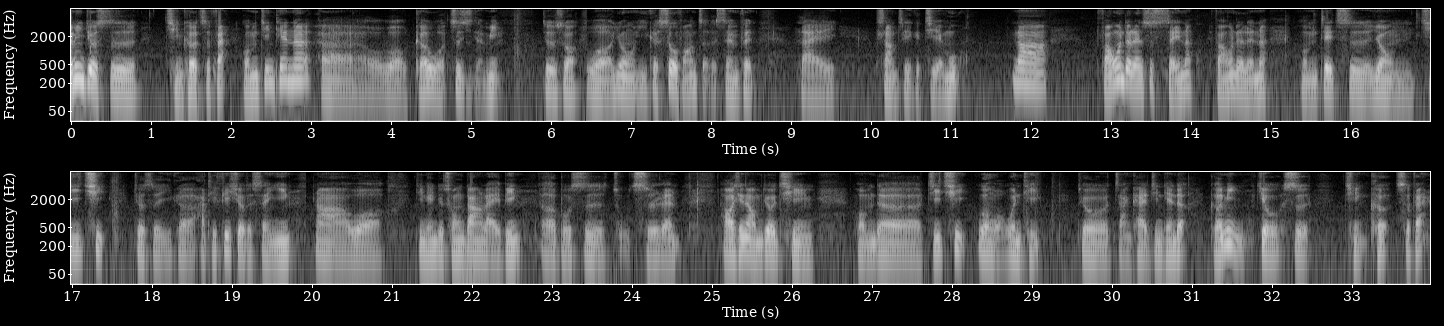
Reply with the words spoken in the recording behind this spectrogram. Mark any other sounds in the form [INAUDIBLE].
革命就是请客吃饭。我们今天呢，呃，我革我自己的命，就是说我用一个受访者的身份来上这个节目。那访问的人是谁呢？访问的人呢，我们这次用机器，就是一个 artificial 的声音。那我今天就充当来宾，而不是主持人。好，现在我们就请我们的机器问我问题。就展开今天的革命，就是请客吃饭。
